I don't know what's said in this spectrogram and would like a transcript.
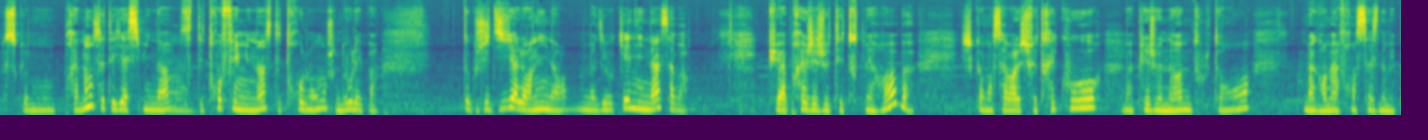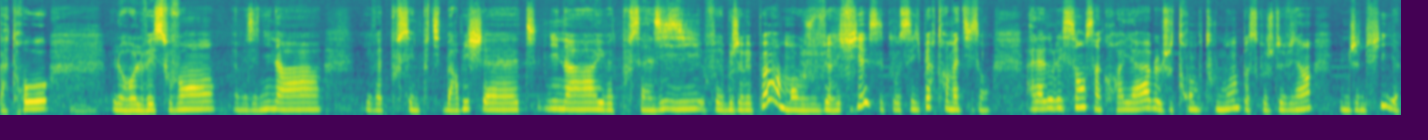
Parce que mon prénom, c'était Yasmina. Hmm. C'était trop féminin, c'était trop long, je ne voulais pas. Donc j'ai dit alors Nina. Il m'a dit ok, Nina, ça va. Puis après, j'ai jeté toutes mes robes. J'ai commencé à avoir les cheveux très courts. On m'appelait jeune homme tout le temps. Ma grand-mère française n'aimait pas trop. Le relevait souvent. Elle me disait Nina, il va te pousser une petite barbichette, Nina, il va te pousser un zizi. J'avais peur, moi, je vérifiais, c'est hyper traumatisant. À l'adolescence, incroyable, je trompe tout le monde parce que je deviens une jeune fille.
